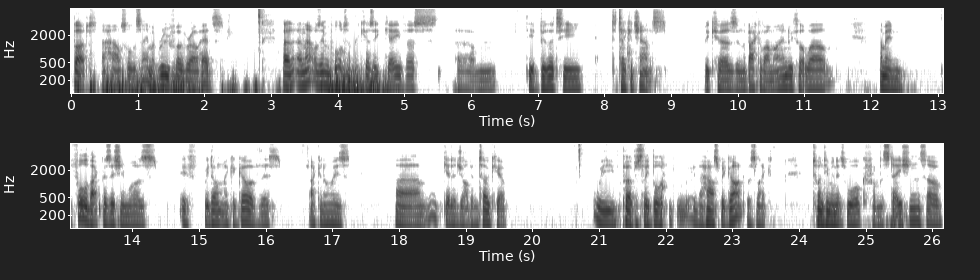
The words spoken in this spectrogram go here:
but a house all the same, a roof over our heads. And, and that was important because it gave us um, the ability to take a chance. Because in the back of our mind, we thought, well, I mean, the fallback position was if we don't make a go of this, I can always um, get a job in Tokyo. We purposely bought the house we got was like 20 minutes walk from the station, so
